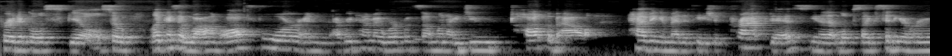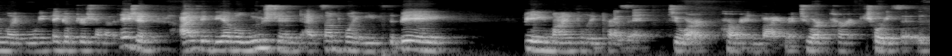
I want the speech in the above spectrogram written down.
critical skill. So, like I said, while I'm all for, and every time I work with someone, I do talk about having a meditation practice, you know, that looks like sitting in a room, like when we think of traditional meditation, I think the evolution at some point needs to be being mindfully present to our current environment, to our current choices,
